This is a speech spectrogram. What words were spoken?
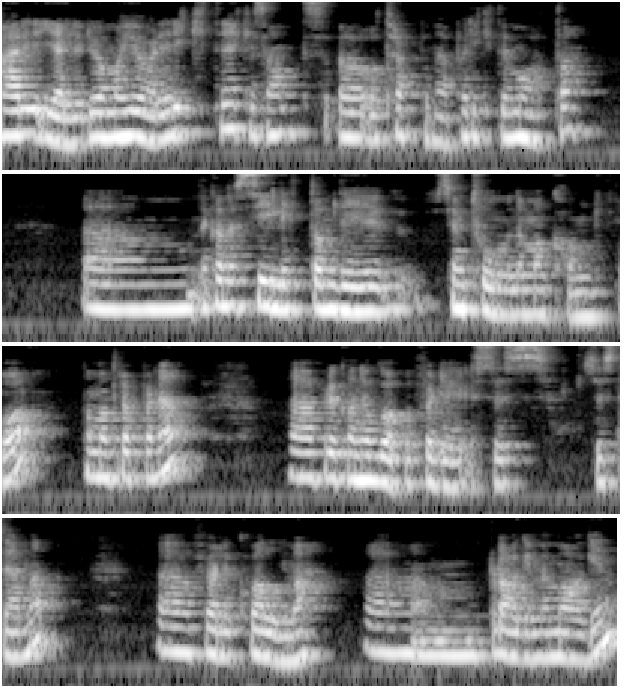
her gjelder det jo om å gjøre det riktig, ikke sant? Og trappe ned på riktig måte. Jeg kan jo si litt om de symptomene man kan få når man trapper ned. For det kan jo gå på fordøyelsessystemet. Føle kvalme. Plager med magen.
